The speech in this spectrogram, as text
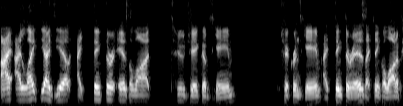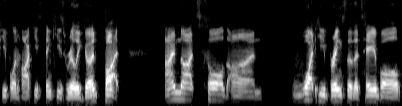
I I like the idea. I think there is a lot to Jakob's game, Chychrun's game. I think there is. I think a lot of people in hockey think he's really good, but I'm not sold on what he brings to the table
